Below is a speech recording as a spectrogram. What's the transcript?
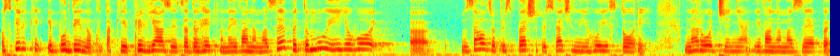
Оскільки і будинок такий прив'язується до гетьмана Івана Мазепи, тому і його е, зал вже перше присвячений його історії, народження Івана Мазепи,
